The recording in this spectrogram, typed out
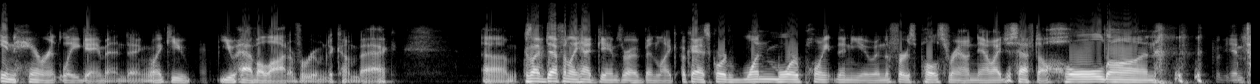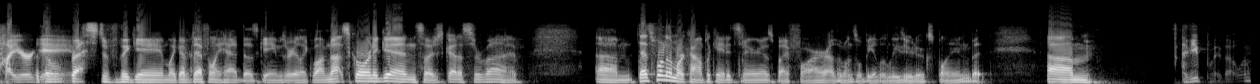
inherently game ending. Like you you have a lot of room to come back. Because I've definitely had games where I've been like, okay, I scored one more point than you in the first pulse round. Now I just have to hold on For the entire for game. the rest of the game. Like I've definitely had those games where you're like, well, I'm not scoring again, so I just got to survive. Um, that's one of the more complicated scenarios by far. Other ones will be a little easier to explain, but um, Have you played that one?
